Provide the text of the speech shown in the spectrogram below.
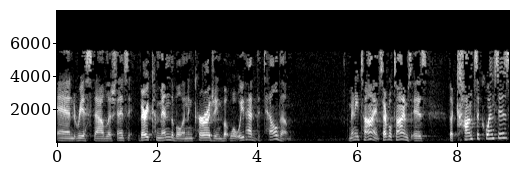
and reestablished, and it's very commendable and encouraging. But what we've had to tell them many times, several times, is the consequences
